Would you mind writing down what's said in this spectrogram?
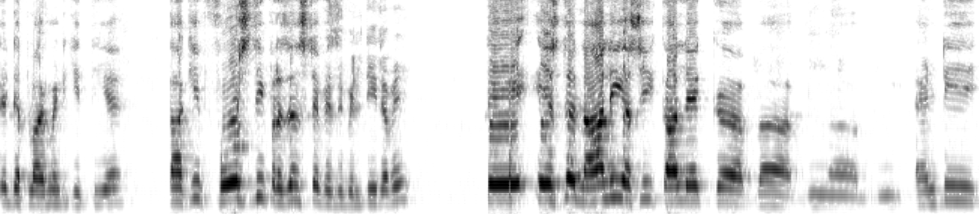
ਤੇ ਡਿਪਲੋਇਮੈਂਟ ਕੀਤੀ ਹੈ ਤਾਂ ਕਿ ਫੋਰਸ ਦੀ ਪ੍ਰੈਜ਼ੈਂਸ ਤੇ ਵਿਜ਼ਿਬਿਲਟੀ ਰਵੇ ਤੇ ਇਸ ਦੇ ਨਾਲ ਹੀ ਅਸੀਂ ਕੱਲ ਇੱਕ anti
